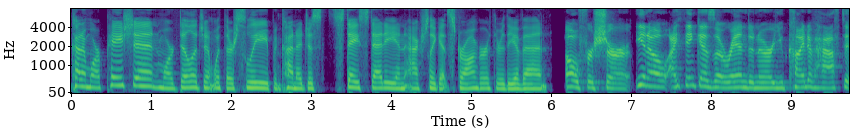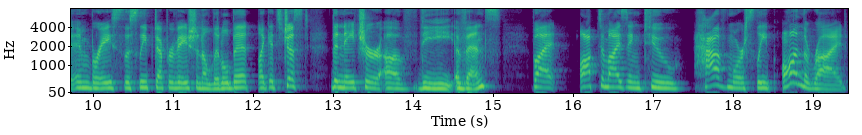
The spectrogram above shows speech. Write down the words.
kind of more patient, more diligent with their sleep and kind of just stay steady and actually get stronger through the event. Oh, for sure. You know, I think as a randonneur, you kind of have to embrace the sleep deprivation a little bit. Like it's just the nature of the events, but optimizing to have more sleep on the ride,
